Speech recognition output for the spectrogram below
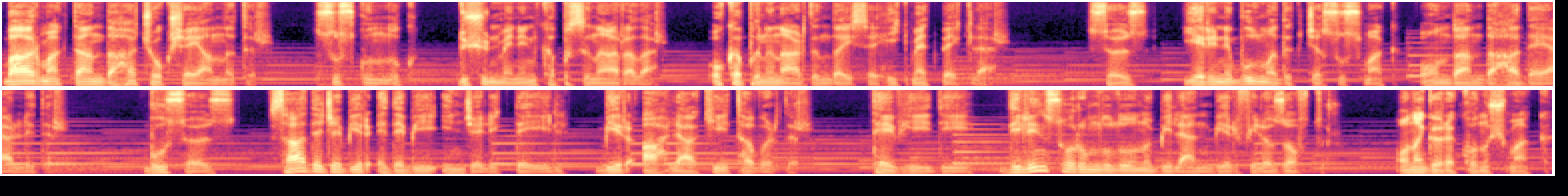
bağırmaktan daha çok şey anlatır. Suskunluk, düşünmenin kapısını aralar. O kapının ardında ise hikmet bekler. Söz, yerini bulmadıkça susmak ondan daha değerlidir. Bu söz, sadece bir edebi incelik değil, bir ahlaki tavırdır. Tevhidi, dilin sorumluluğunu bilen bir filozoftur. Ona göre konuşmak,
